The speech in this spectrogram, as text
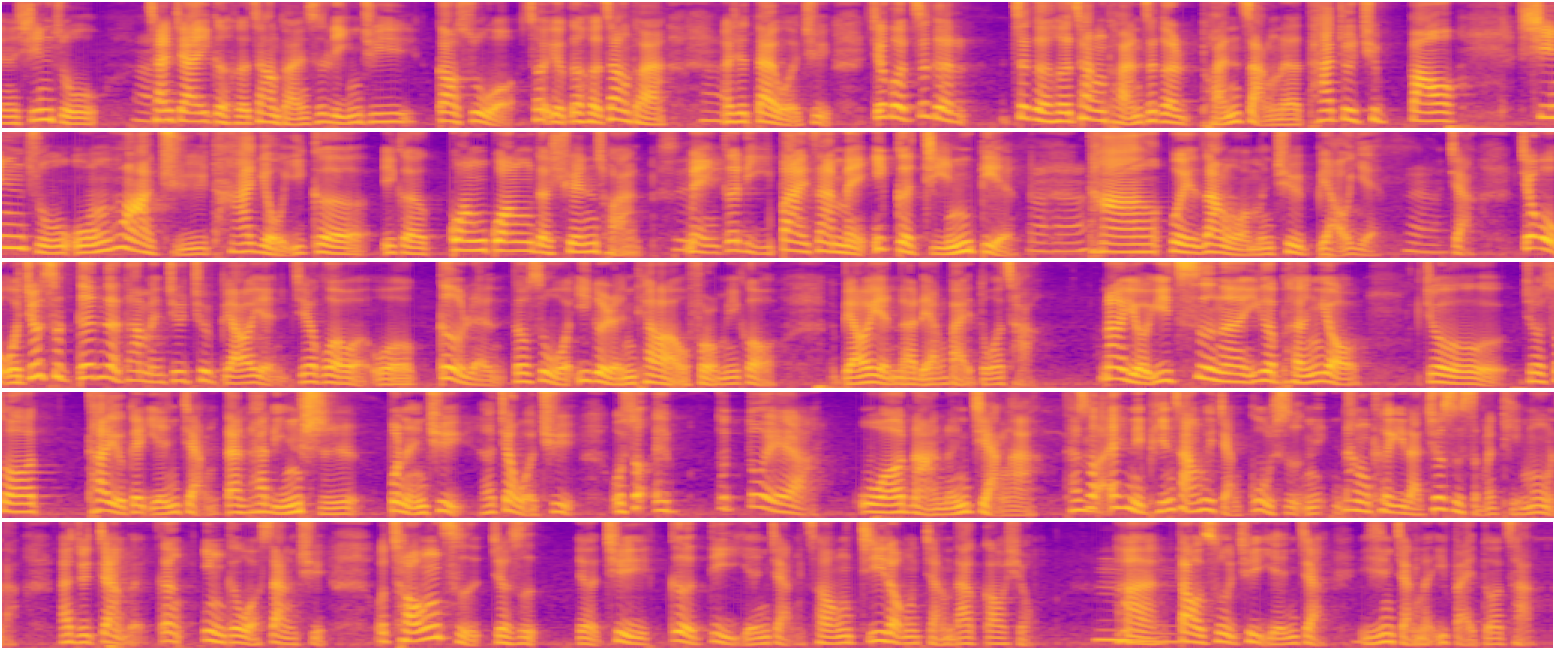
嗯新竹。参加一个合唱团，是邻居告诉我说有个合唱团，他就带我去。结果这个这个合唱团这个团长呢，他就去包新竹文化局，他有一个一个观光的宣传，每个礼拜在每一个景点，他会让我们去表演。这样，结果我就是跟着他们就去表演。结果我，我个人都是我一个人跳 Flamenco，表演了两百多场。那有一次呢，一个朋友。就就说他有个演讲，但他临时不能去，他叫我去。我说：“哎，不对啊，我哪能讲啊？”他说：“哎，你平常会讲故事，你当然可以了，就是什么题目了。”他就这样的更硬给我上去。我从此就是有去各地演讲，从基隆讲到高雄，啊，到处去演讲，已经讲了一百多场。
